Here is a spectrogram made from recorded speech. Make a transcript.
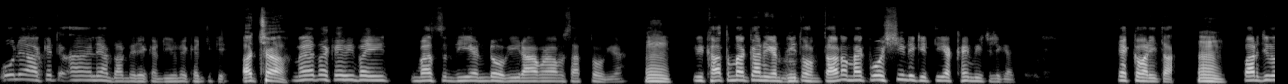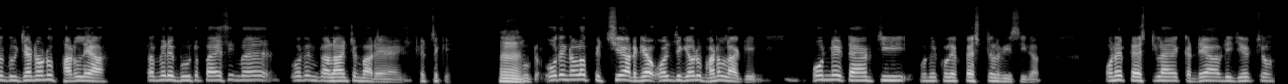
ਉਹ ਲਿਆ ਕੇ ਐ ਲਿਆਂਦਾ ਮੇਰੇ ਕੰਨੀ ਉਹਨੇ ਖਿੱਚ ਕੇ। ਅੱਛਾ। ਮੈਂ ਤਾਂ ਕਿਹਾ ਵੀ ਬਈ ਬਸ ਦੀ ਐਂਡ ਹੋ ਗਈ ਰਾਮ ਰਾਮ ਸੱਤ ਹੋ ਗਿਆ। ਹੂੰ। ਵੀ ਖਤਮਾ ਕਹਾਣੀ ਗੰਦੀ ਤੋਂ ਹੁੰਦਾ ਨਾ ਮੈਂ ਕੋਸ਼ਿਸ਼ ਹੀ ਨਹੀਂ ਕੀਤੀ ਅੱਖਾਂ ਹੀ ਮੀਚ ਲਿਆ ਇੱਕ ਵਾਰੀ ਤਾਂ। ਹੂੰ। ਪਰ ਜਦੋਂ ਦੂਜਾ ਨੇ ਉਹਨੂੰ ਫੜ ਲਿਆ ਤਾਂ ਮੇਰੇ ਬੂਟ ਪਏ ਸੀ ਮੈਂ ਉਹਦੇ ਗਲਾਂ 'ਚ ਮਾਰਿਆ ਖਿੱਚ ਕੇ। ਹੂੰ। ਉਹਦੇ ਨਾਲੋਂ ਪਿੱਛੇ ਹਟ ਗਿਆ, ਉਲਝ ਗਿਆ, ਉਹਨੂੰ ਫੜਨ ਲੱਗ ਗਏ ਉਹਨੇ ਟਾਈਮ 'ਚ ਹੀ ਉਹਦੇ ਕੋਲੇ ਪਿਸਟਲ ਵੀ ਸੀਗਾ। ਉਹਨੇ ਪਿਸਟਲ ਐ ਕੱਢਿਆ ਆਪਦੀ ਜੇਬ 'ਚੋਂ,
